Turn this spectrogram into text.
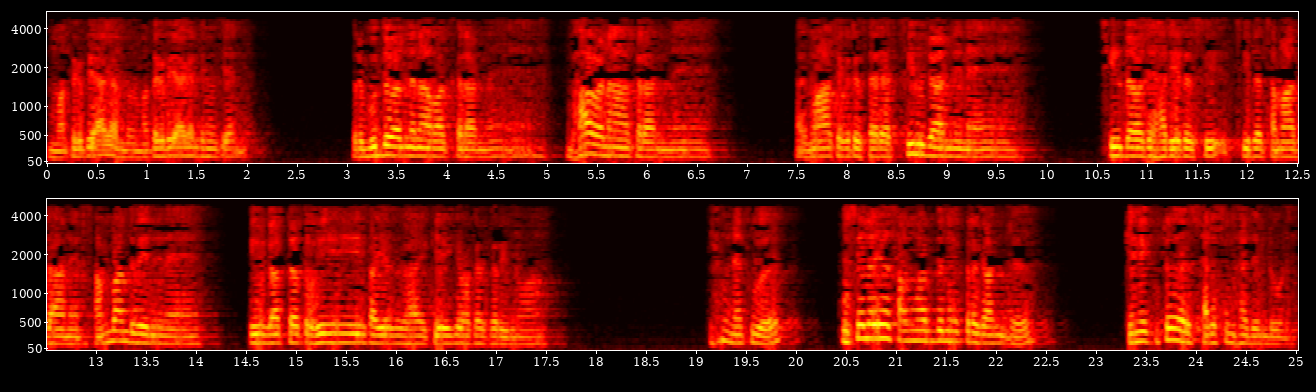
මතක තියාගන්න ඕන මතක තියාගන්න එහෙම කියන්නේ. ඒතර බුද්ධ වන්දනාවක් කරන්නේ භාවනා කරන්නේ. මාසයකට සැරයක් සිල් ගන්නෙ නැහැ සිල් දවසේ හරියට සීල සමාදානයට සම්බන්ධ වෙන්නේ නැහැ පිල් ගත්තත් ඔහේ කය ගහ එක එක වකර කර ඉන්නවා. එහෙම නැතුව කුසලය සංවර්ධනය කරගන්න කෙනෙකුට සැලසුම් හැදෙන්න ඕනේ.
